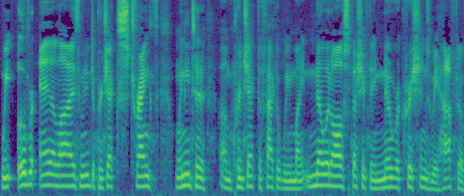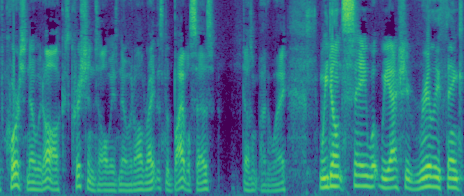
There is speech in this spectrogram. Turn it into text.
We overanalyze. We need to project strength. We need to um, project the fact that we might know it all, especially if they know we're Christians. We have to, of course, know it all because Christians always know it all, right? That's what the Bible says. Doesn't, by the way. We don't say what we actually really think.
